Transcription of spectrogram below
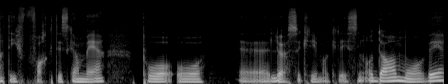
at de faktisk er med på å eh, løse klimakrisen. Og da må vi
